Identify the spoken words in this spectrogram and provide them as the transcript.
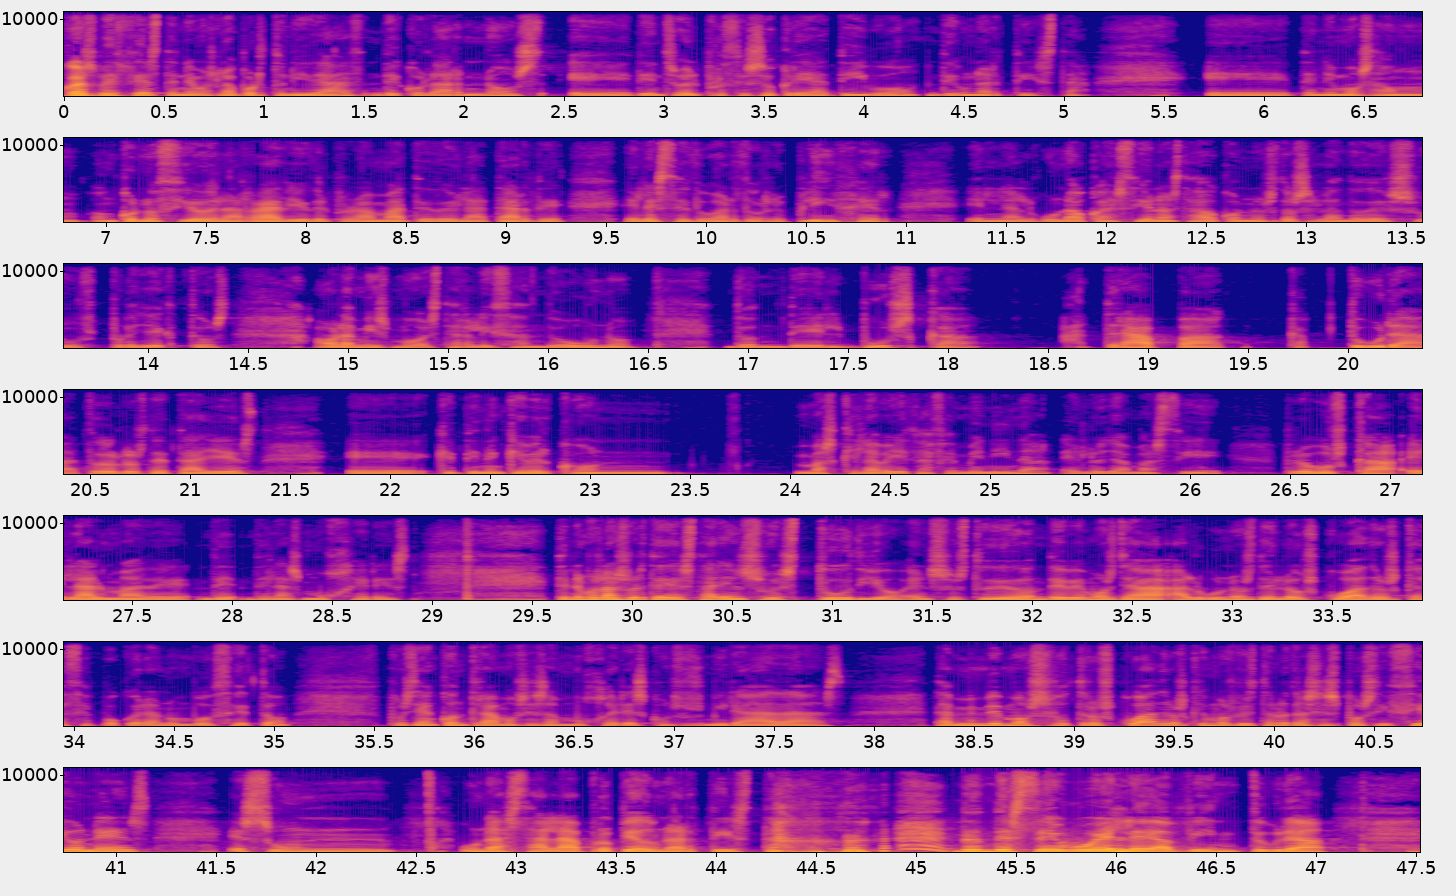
Pocas veces tenemos la oportunidad de colarnos eh, dentro del proceso creativo de un artista. Eh, tenemos a un, conocido de la radio del programa Te doy la tarde, él es Eduardo Replinger. En alguna ocasión ha estado con nosotros hablando de sus proyectos. Ahora mismo está realizando uno donde él busca, atrapa, captura todos los detalles eh, que tienen que ver con más que la belleza femenina, él lo llama así, pero busca el alma de, las mujeres. Tenemos la suerte de estar en su estudio, en su estudio donde vemos ya algunos de los cuadros que hace poco eran un boceto, pues ya encontramos esas mujeres con sus miradas. También vemos otros cuadros que hemos visto en otras exposiciones. Es una sala propia de un artista, donde se huele a pintura,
